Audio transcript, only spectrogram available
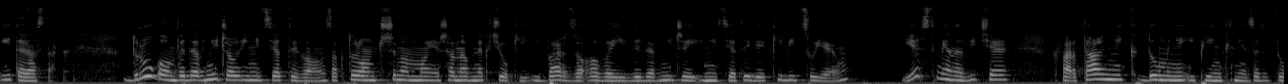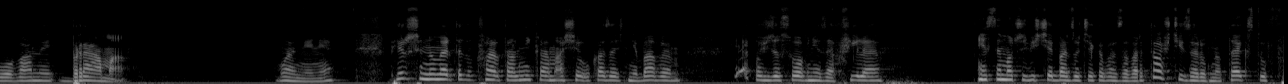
I teraz tak. Drugą wydawniczą inicjatywą, za którą trzymam moje szanowne kciuki i bardzo owej wydawniczej inicjatywie kibicuję, jest mianowicie kwartalnik dumnie i pięknie zatytułowany Brama. Ładnie, nie? Pierwszy numer tego kwartalnika ma się ukazać niebawem, jakoś dosłownie za chwilę. Jestem oczywiście bardzo ciekawa zawartości, zarówno tekstów,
